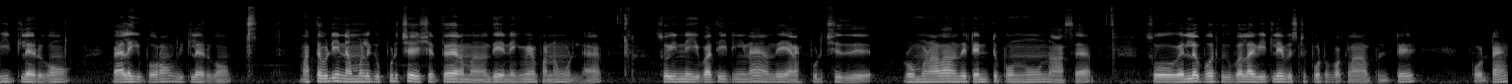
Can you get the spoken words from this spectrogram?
வீட்டில் இருக்கோம். வேலைக்கு போகிறோம் வீட்டில் இருக்கோம். மற்றபடி நம்மளுக்கு பிடிச்ச விஷயத்த நம்ம வந்து என்றைக்குமே பண்ண முடில ஸோ இன்றைக்கி பார்த்துக்கிட்டிங்கன்னா வந்து எனக்கு பிடிச்சது. ரொம்ப நாளாக வந்து டென்ட்டு போடணுன்னு ஆசை. ஸோ வெளில போகிறதுக்கு பதிலாக வீட்டிலே பெஸ்ட்டு போட்டு பார்க்கலாம் அப்படின்ட்டு போட்டேன்.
